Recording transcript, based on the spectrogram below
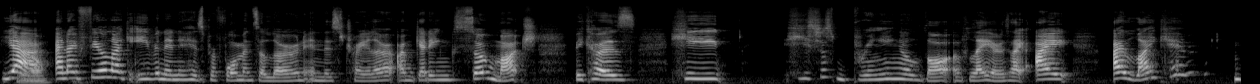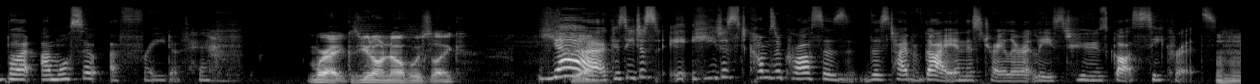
Yeah, know? and I feel like even in his performance alone in this trailer, I'm getting so much because he he's just bringing a lot of layers. Like I I like him but I'm also afraid of him. Right, because you don't know who's like. Yeah, because he just he just comes across as this type of guy in this trailer, at least, who's got secrets, mm-hmm.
